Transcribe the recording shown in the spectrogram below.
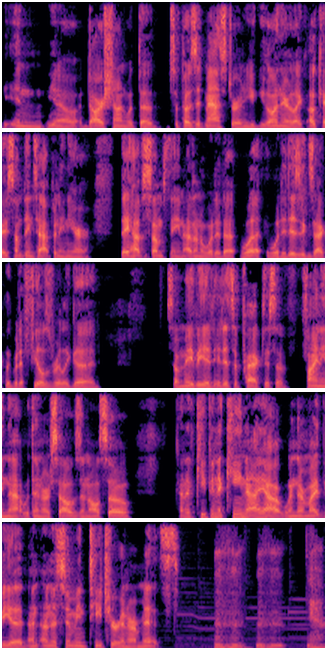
in, you know, darshan with the supposed master. And you, you go in there like, okay, something's happening here. They have something. I don't know what it, what, what it is exactly, but it feels really good. So maybe it, it is a practice of finding that within ourselves and also, kind of keeping a keen eye out when there might be a, an unassuming teacher in our midst. Mm-hmm, mm-hmm. Yeah,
